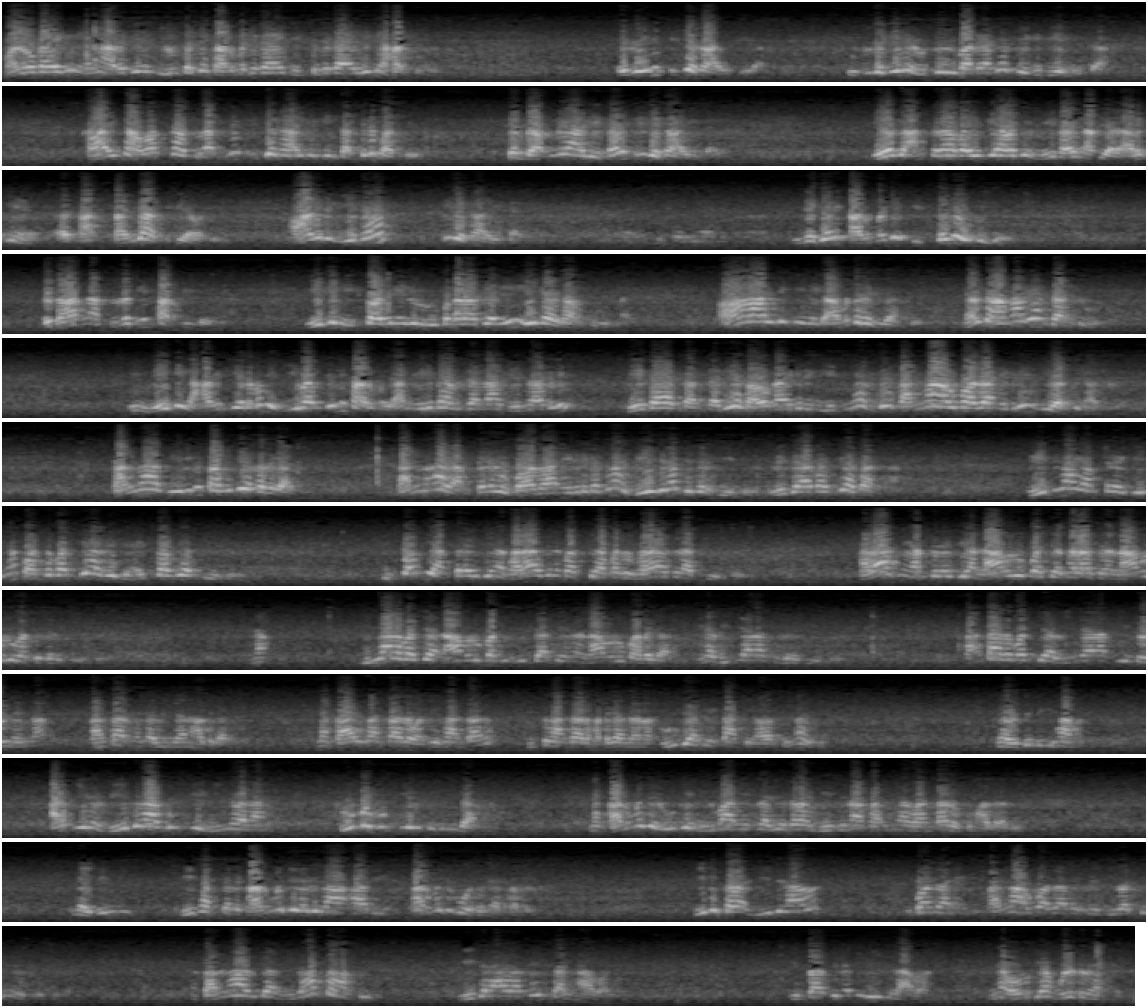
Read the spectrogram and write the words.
මනෝ කයකින් එන අරගෙන සියුම් කතේ කර්මජ කය චිත්තජ කය කියන අහත. ඒ වෙන්නේ චිත්ත කය කියලා. සුදු දෙකේ රුධිර විභාගයක් ඒක තියෙන නිසා. කායික අවස්ථා තුනක් නේ චිත්ත කායිකකින් පැත්තටපත් වෙනවා. දැන් බ්‍රහ්මයාගේ කයි ත්‍රිජ කායිකයි. ඒ වගේ අන්තරාවයිකියාවද මේ කයින් අපි අර කියන සංජාතිකියාවද. ආගෙන කියන ත්‍රිජ කායිකයි. ඉතින් කර්මජ චිත්තද උදුද. ඒ කාරණා තුනකින් පස්සේ. ඒක නිස්පාදනය කරු රූප කලාව කියන්නේ ඒකයි සම්පූර්ණයි. ආහාරය කියන එක අමතර කරගන්න. නැත්නම් ආහාරයක් ගන්න ඕනේ. ඉතින් මේකෙන් අහගෙන කියනකොට ජීවත් වෙන්නේ කර්මය. අන්න ඒක තමයි අපි දන්නා දේශනා කලේ මේකත් අත්හැරිය සවකායකට ගියේ නැහැ ඒක සංහා උපාදානය කරේ ජීවත් වෙනවා. සංහා කියන එක තමයි කරගන්න. සංහා යම්තර උපාදානය කරේ තමයි වේදනාවක් විතර කියන්නේ. වේදනාපත්‍ය සංහා. වේදනා යම්තරයි කියන පස්සපත්‍ය වේදනා එක්පාදියක් තියෙනවා. ඉස්සප්පි යම්තරයි කියන සරාජන පත්‍ය අපර සරාජනක් තියෙනවා. සරාජන යම්තරයි කියන නාම රූපත්‍ය සරාජන නාම රූපත්‍ය තියෙනවා. නා විඥානපත්‍ය නාම රූපත්‍ය සිද්ධාන්ත වෙන නාම රූප අඩගන්න. එන විඥානක් විතර තියෙනවා. සංකාරපත්‍ය විඥානක් තියෙන්නේ නැත්නම් සංකාරක විඥාන අඩගන්න. නැත්නම් කාය සංකාර වචේ සංකාර චිත්ත සංකාර හට ගන්නා රූපයක එකක් අවශ්‍ය නැහැ. දැන් එතන ගියාම අර කියන වේදනා භුක්තියේ ඉන්නවා නම් රූප භුක්තියේ තිබුණා. දැන් කර්මජ රූපේ නිර්මාණය කරලා තමයි වේදනා සංඥා සංකාර ඔක්කොම හදාගන්නේ. නේද? ඉතින් මේකත් අර කර්මජ ලැබෙන ආහාරي කර්මජ පෝෂණයක් තමයි. මේක තමයි වේදනාව උපාදානය සංඥා උපාදානයේ ජීවත් වෙන්නේ ඔක්කොම. සංඥා විද නිදාත හම්බෙන්නේ. වේදනාවක් සංඥාවක්. ඒ පස්සේ නැති වේදනාවක්. එහෙනම් ඕක කියන මුලට නැහැ.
